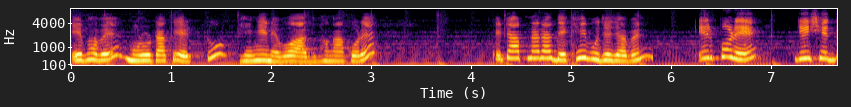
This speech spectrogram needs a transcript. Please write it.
এভাবে মুড়োটাকে একটু ভেঙে নেব আধ ভাঙা করে। এটা আপনারা দেখেই বুঝে যাবেন। এরপরে যেই সেদ্ধ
